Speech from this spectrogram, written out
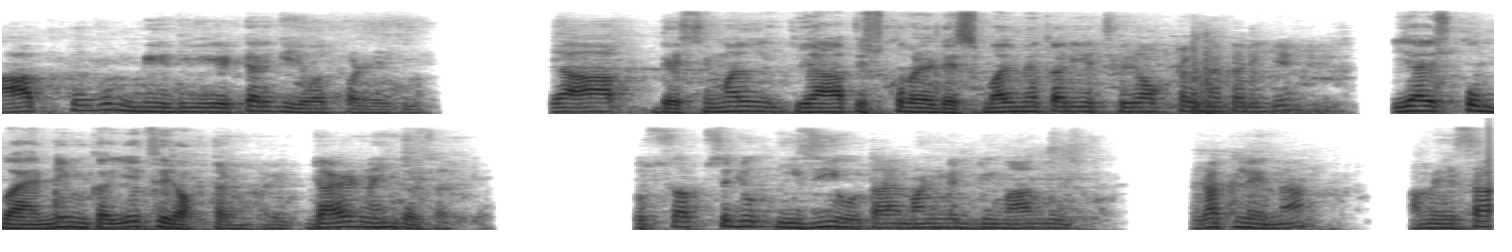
आपको वो मीडिएटर की ज़रूरत पड़ेगी। या आप डेसिमल या आप इसको पहले डेसिमल में करिए, फिर ऑक्टल में करिए, या इसको बाइंडिंग करिए, फिर ऑक्टल में करिए। डायरेक्ट नहीं कर सकते। तो सबसे जो इजी होता है, मन में दिमाग में रख लेना, हमेशा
